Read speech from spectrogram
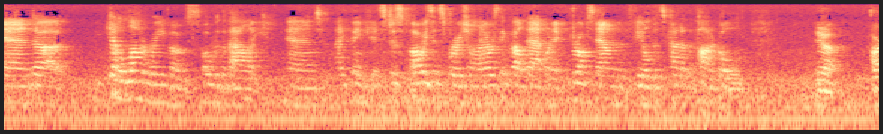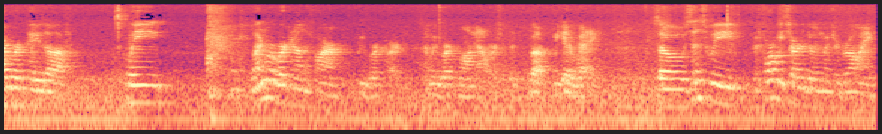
and uh, get a lot of rainbows over the valley. And I think it's just always inspirational. I always think about that when it drops down into the field. It's kind of the pot of gold. Yeah, hard work pays off. We, when we're working on the farm, we work hard and we work long hours, but we get away. So since we, before we started doing winter growing,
